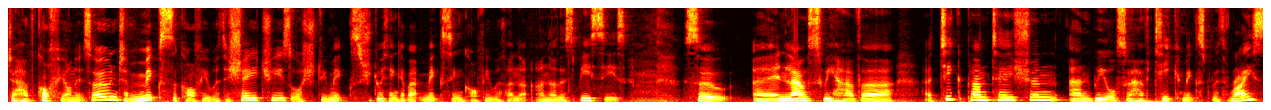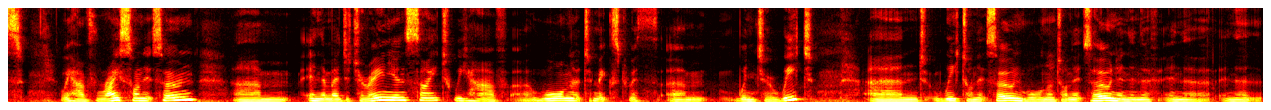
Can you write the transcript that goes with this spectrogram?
to have coffee on its own, to mix the coffee with the shade trees, or should we mix? Should we think about mixing coffee with an, another species? So uh, in Laos we have a, a teak plantation, and we also have teak mixed with rice. We have rice on its own. Um, in the Mediterranean site, we have uh, walnut mixed with um, winter wheat, and wheat on its own, walnut on its own, and in the in the in the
